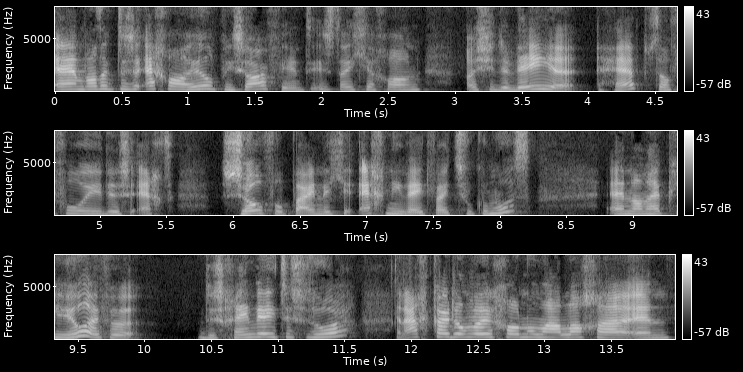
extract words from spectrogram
En wat ik dus echt wel heel bizar vind, is dat je gewoon, als je de weeën hebt, dan voel je dus echt zoveel pijn dat je echt niet weet waar je het zoeken moet. En dan heb je heel even dus geen wee tussendoor. En eigenlijk kan je dan weer gewoon normaal lachen en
